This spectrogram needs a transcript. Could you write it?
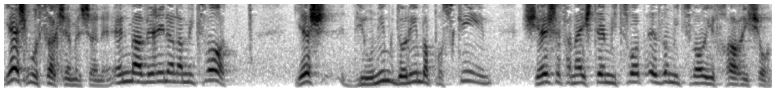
יש מושג שמשנה, אין מעבירין על המצוות. יש דיונים גדולים בפוסקים שיש לפניי שתי מצוות, איזו מצווה הוא יבחר ראשון.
